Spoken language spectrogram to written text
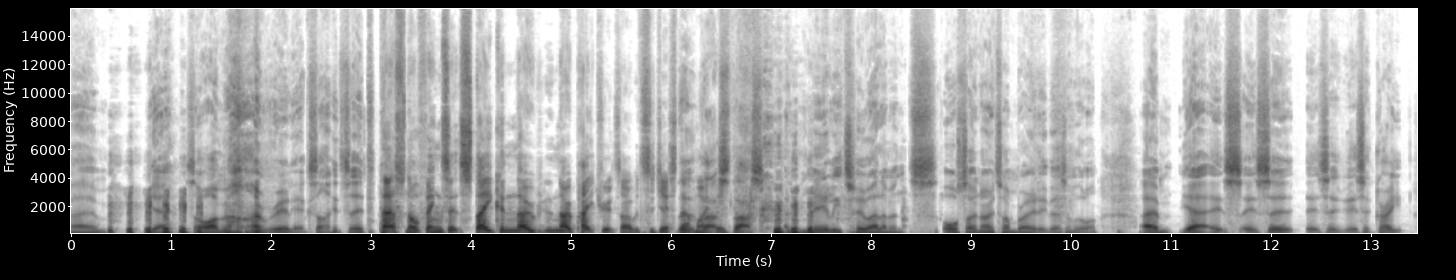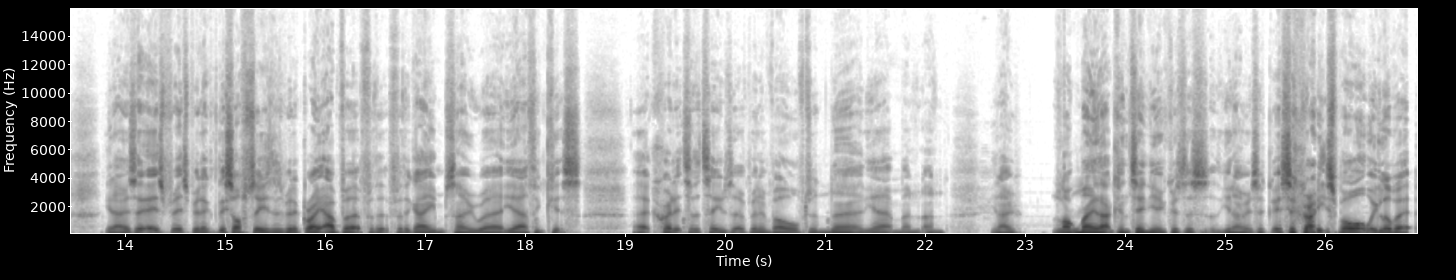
Um, yeah, so I'm I'm really excited. personal things at stake and no no patriots i would suggest that That- might that's be that's nearly two elements. Also, no Tom Brady. There's another one. Um, yeah, it's it's a it's a it's a great, you know, it's a, it's, it's been a, this off season has been a great advert for the for the game. So uh, yeah, I think it's uh, credit to the teams that have been involved, and uh, yeah, and and you know. Long may that continue because this, you know, it's a it's a great sport. We love it.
